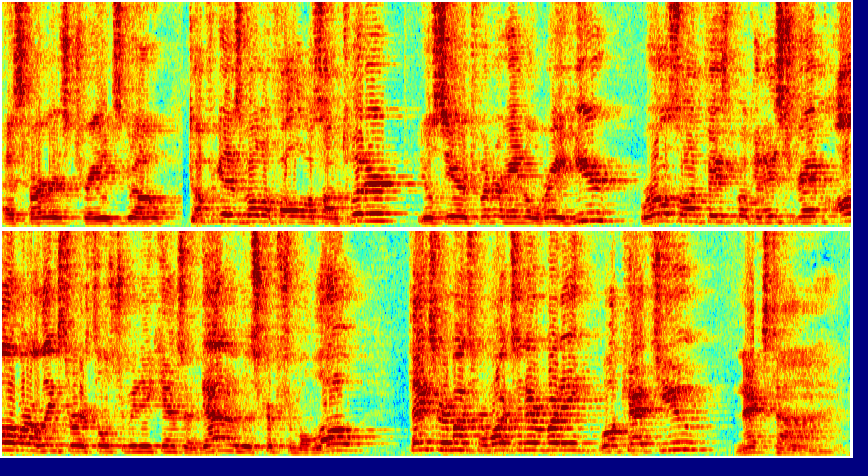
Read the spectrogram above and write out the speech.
as far as trades go. Don't forget as well to follow us on Twitter. You'll see our Twitter handle right here. We're also on Facebook and Instagram. All of our links to our social media accounts are down in the description below. Thanks very much for watching, everybody. We'll catch you next time.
